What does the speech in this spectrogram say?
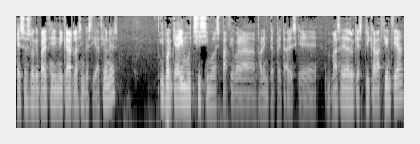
eso es lo que parecen indicar las investigaciones, y porque hay muchísimo espacio para, para interpretar. Es que, más allá de lo que explica la ciencia,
